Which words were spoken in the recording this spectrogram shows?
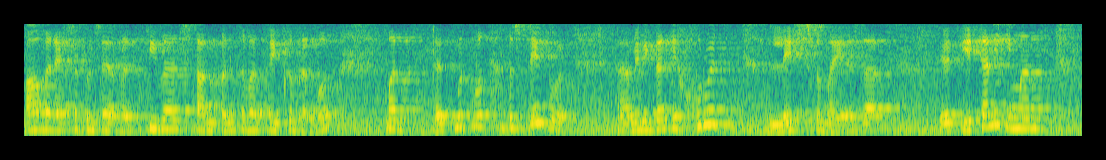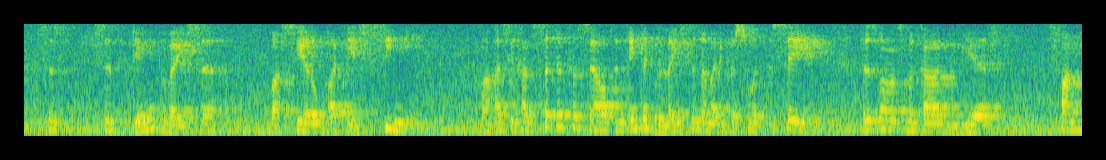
averegse konservatiewe standpunte wat uitgebring word, maar dit moet ook bespreek word. I mean ek dink die groot les vir my is dat jy weet jy kan nie iemand se se denkwyse baseer op wat jy sien nie maar as jy gaan sit en gesels en eintlik luister na wat die persoon te sê het, dis waar ons mekaar meer van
